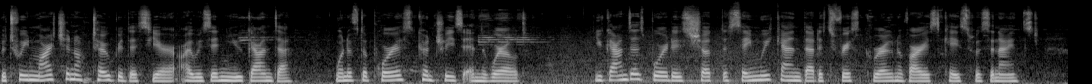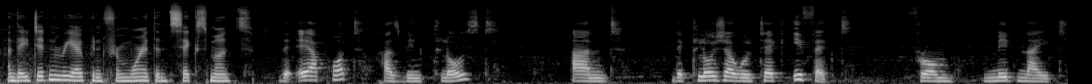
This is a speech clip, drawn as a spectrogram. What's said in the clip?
Between March and October this year, I was in Uganda, one of the poorest countries in the world. Uganda's borders shut the same weekend that its first coronavirus case was announced, and they didn't reopen for more than six months. The airport has been closed, and the closure will take effect from midnight.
